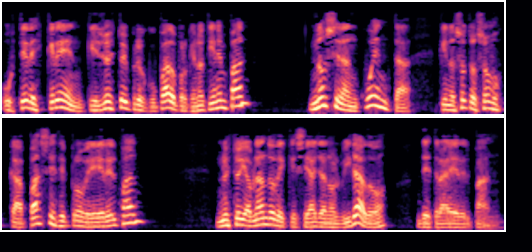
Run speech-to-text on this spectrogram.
¿ustedes creen que yo estoy preocupado porque no tienen pan? ¿No se dan cuenta que nosotros somos capaces de proveer el pan? No estoy hablando de que se hayan olvidado de traer el pan.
